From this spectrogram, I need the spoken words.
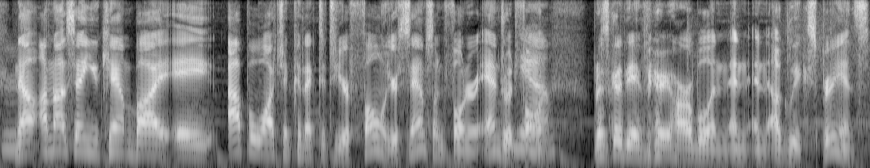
Mm. Now, I'm not saying you can't buy a Apple Watch and connect it to your phone, your Samsung phone or Android Yeah. phone, but it's going to be a very horrible and, and, and ugly experience.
